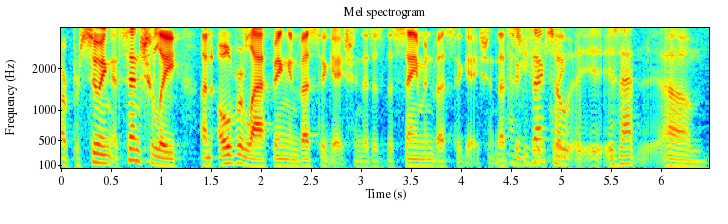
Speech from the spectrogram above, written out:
are pursuing essentially an overlapping investigation that is the same investigation. That's exactly. So is that, um,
